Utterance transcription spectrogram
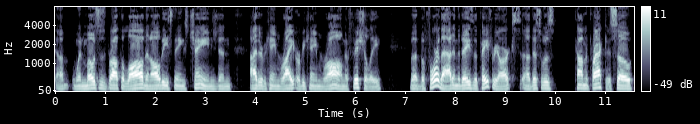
Um, when Moses brought the law, then all these things changed and either became right or became wrong officially. But before that, in the days of the patriarchs, uh, this was common practice. So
